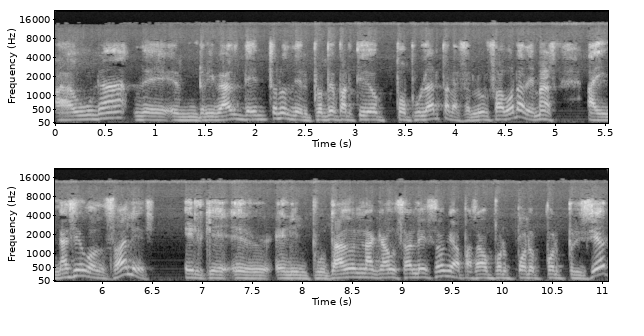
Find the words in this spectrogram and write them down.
a una de- rival dentro del propio Partido Popular para hacerle un favor, además, a Ignacio González, el que el, el imputado en la causa Lezo que ha pasado por, por, por prisión.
